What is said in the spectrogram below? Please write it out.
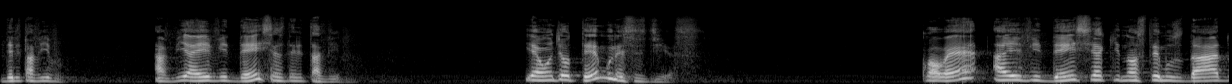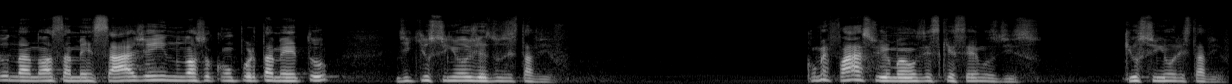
dele estar tá vivo. Havia evidências dele estar tá vivo. E é onde eu temo nesses dias. Qual é a evidência que nós temos dado na nossa mensagem no nosso comportamento de que o Senhor Jesus está vivo? Como é fácil, irmãos, esquecermos disso, que o Senhor está vivo.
